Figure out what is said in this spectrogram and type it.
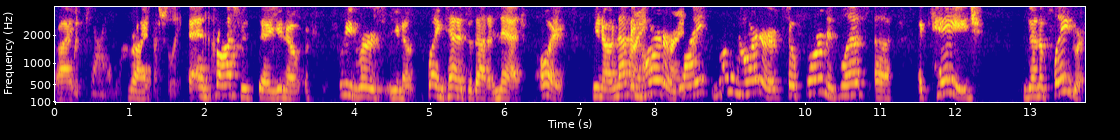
right. with formal work, right. especially. And yeah. Frost would say, you know, free verse, you know, playing tennis without a net. Oi, you know, nothing right. harder, right. right? Nothing harder. So form is less uh, a cage than a playground.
